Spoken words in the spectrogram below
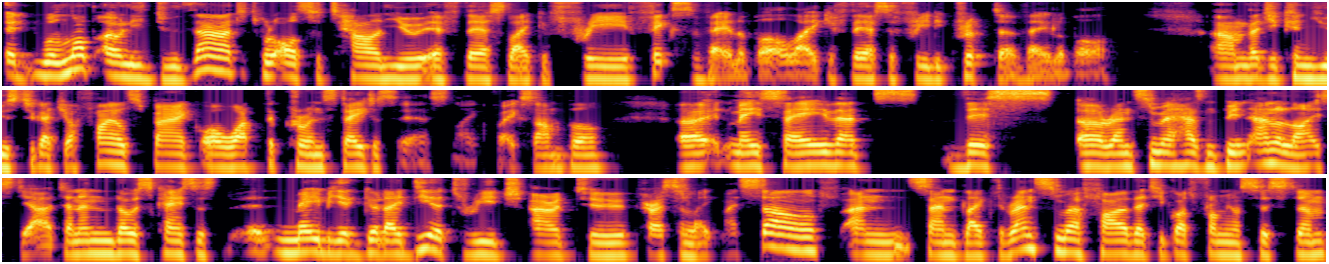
it will not only do that, it will also tell you if there's like a free fix available, like if there's a free decryptor available um, that you can use to get your files back or what the current status is. Like, for example, uh, it may say that this uh, ransomware hasn't been analyzed yet. And in those cases, it may be a good idea to reach out to a person like myself and send like the ransomware file that you got from your system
